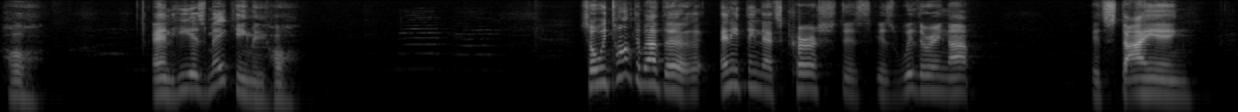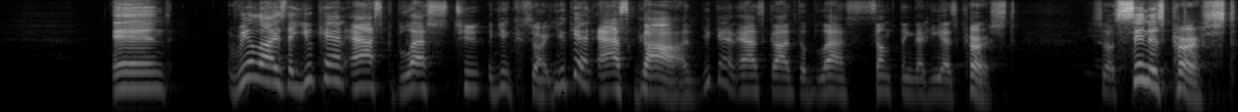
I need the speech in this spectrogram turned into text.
whole and He is making me whole. So we talked about the uh, anything that's cursed is, is withering up, it's dying. And realize that you can't ask bless to you sorry, you can't ask God, you can't ask God to bless something that He has cursed. So sin is cursed.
